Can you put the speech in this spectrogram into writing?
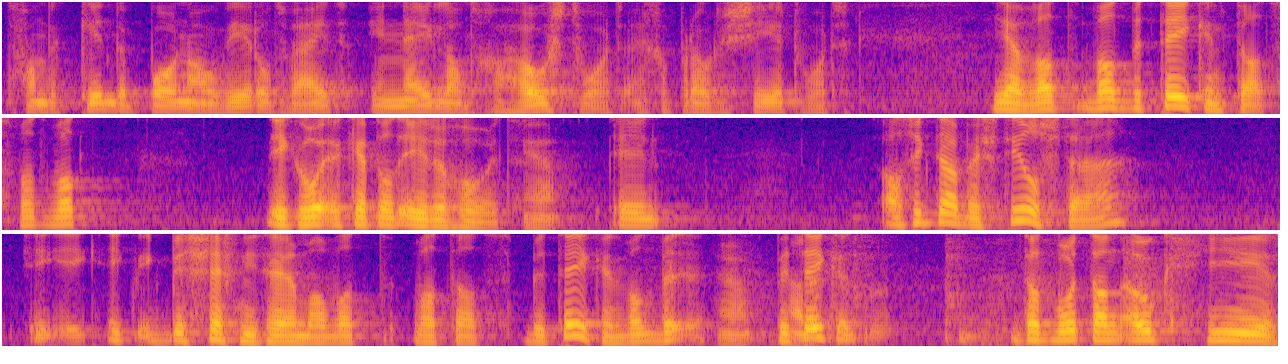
van de kinderporno wereldwijd in Nederland gehost wordt en geproduceerd wordt. Ja, wat, wat betekent dat? Wat, wat, ik, hoor, ik heb dat eerder gehoord. Ja. En als ik daarbij stilsta, ik, ik, ik, ik besef niet helemaal wat, wat dat betekent. Want be, Ja. betekent, dat wordt dan ook hier,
